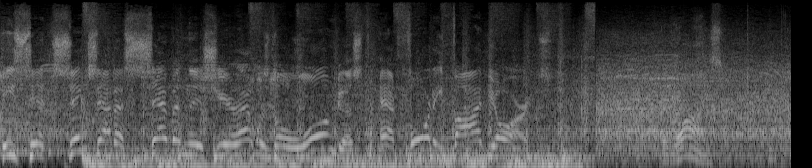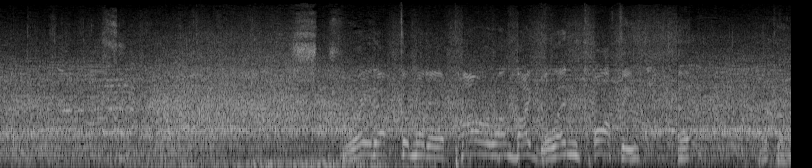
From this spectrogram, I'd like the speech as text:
He's hit six out of seven this year. That was the longest at 45 yards. It was. Straight up the middle. A power run by Glenn Coffey. Uh, okay.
